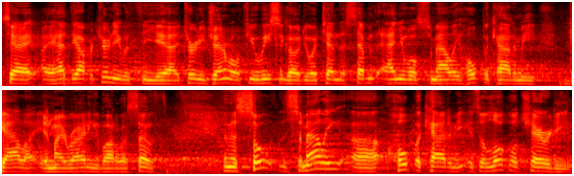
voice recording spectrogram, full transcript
say I, I had the opportunity with the uh, Attorney General a few weeks ago to attend the 7th Annual Somali Hope Academy Gala in my riding of Ottawa South. And the, so the Somali uh, Hope Academy is a local charity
